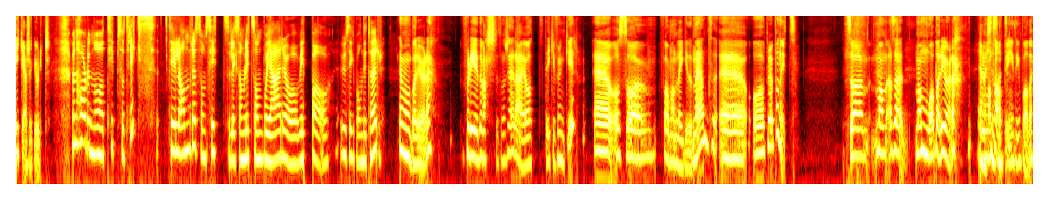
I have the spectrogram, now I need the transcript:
ikke er så kult. Men har du noen tips og triks til andre som sitter liksom litt sånn på gjerdet og vipper og er usikker på om de tør? Ja, man må bare gjøre det. Fordi det verste som skjer, er jo at det ikke funker. Eh, og så får man legge det ned eh, og prøve på nytt. Så man, altså, man må bare gjøre det. Ja, Fordi man taper ingenting på det.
